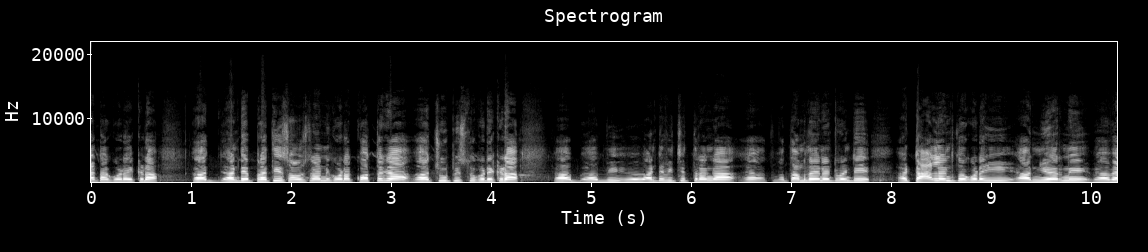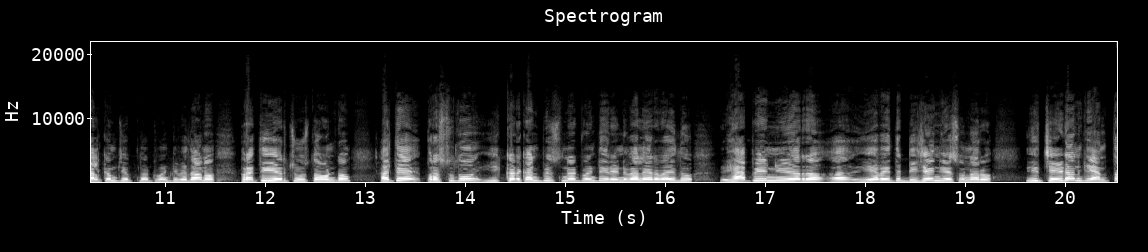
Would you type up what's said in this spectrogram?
ఏటా కూడా ఇక్కడ అంటే ప్రతి సంవత్సరం సంవత్సరాన్ని కూడా కొత్తగా చూపిస్తూ కూడా ఇక్కడ అంటే విచిత్రంగా తమదైనటువంటి టాలెంట్తో కూడా ఈ ఆ, న్యూ ఇయర్ని వెల్కమ్ చెప్తున్నటువంటి విధానం ప్రతి ఇయర్ చూస్తూ ఉంటాం. అయితే ప్రస్తుతం ఇక్కడ కనిపిస్తున్నటువంటి రెండు వేల ఇరవై ఐదు హ్యాపీ న్యూ ఇయర్ ఏవైతే డిజైన్ చేసి ఉన్నారో ఇది చేయడానికి ఎంత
